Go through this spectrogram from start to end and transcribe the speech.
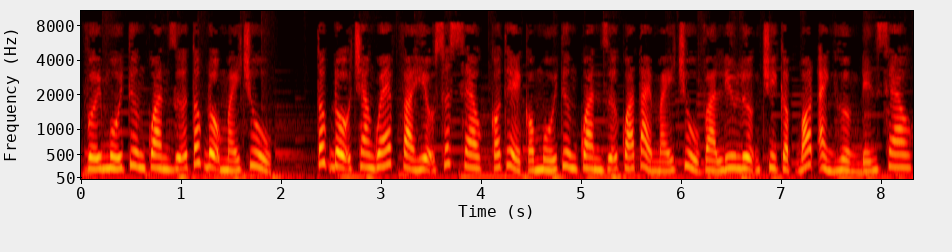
Với mối tương quan giữa tốc độ máy chủ, tốc độ trang web và hiệu suất SEO, có thể có mối tương quan giữa quá tải máy chủ và lưu lượng truy cập bot ảnh hưởng đến SEO.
